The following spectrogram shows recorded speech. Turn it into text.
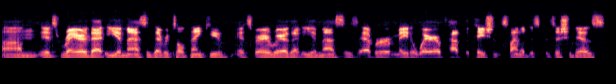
um, it's rare that EMS is ever told thank you. It's very rare that EMS is ever made aware of how the patient's final disposition is.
